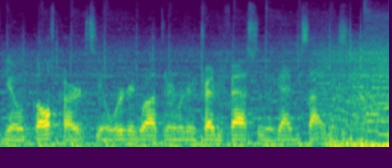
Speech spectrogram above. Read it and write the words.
you know, golf carts. You know, we're going to go out there and we're going to try to be faster than the guy beside us.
